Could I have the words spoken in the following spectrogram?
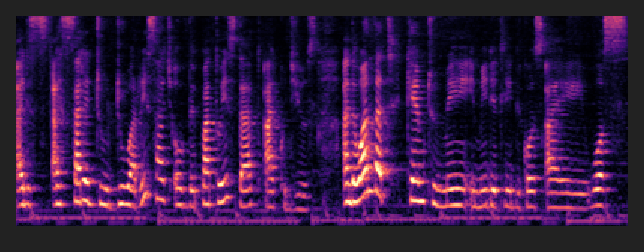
I, I started to do a research of the pathways that I could use. And the one that came to me immediately because I was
